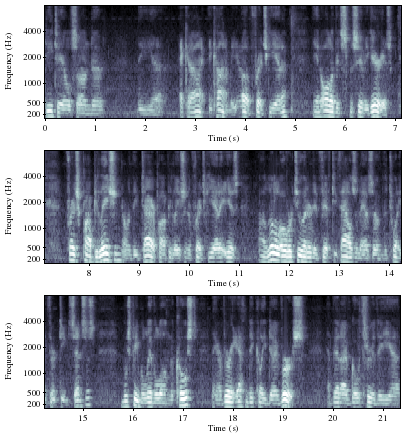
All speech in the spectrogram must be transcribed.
details on the uh, economic economy of French Guiana in all of its specific areas. French population, or the entire population of French Guiana, is a little over 250,000 as of the 2013 census. Most people live along the coast. They are very ethnically diverse. And then I go through the, uh,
